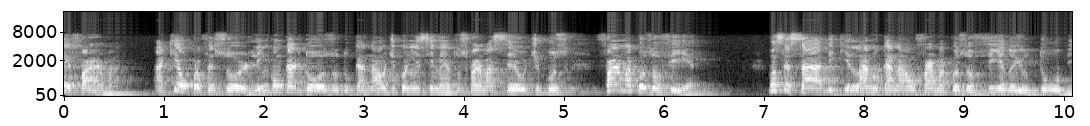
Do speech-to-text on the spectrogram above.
Oi, Farma! Aqui é o professor Lincoln Cardoso do canal de conhecimentos farmacêuticos Farmacosofia. Você sabe que lá no canal Farmacosofia no YouTube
